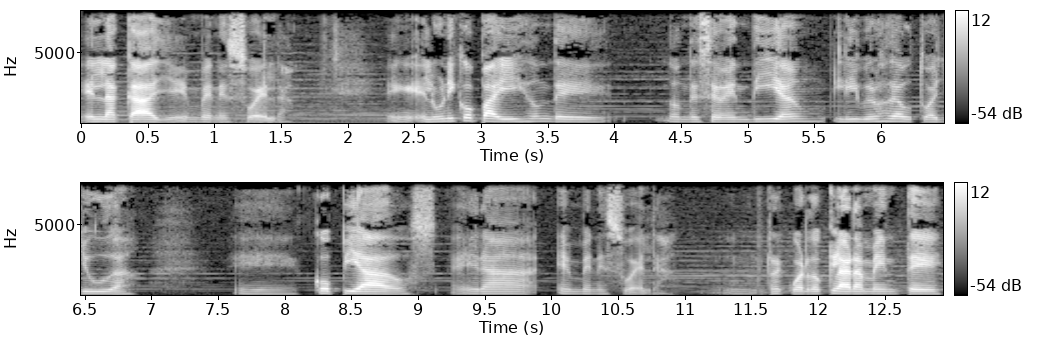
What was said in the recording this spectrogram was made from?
en la calle en Venezuela el único país donde, donde se vendían libros de autoayuda eh, copiados era en Venezuela. Mm, recuerdo claramente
